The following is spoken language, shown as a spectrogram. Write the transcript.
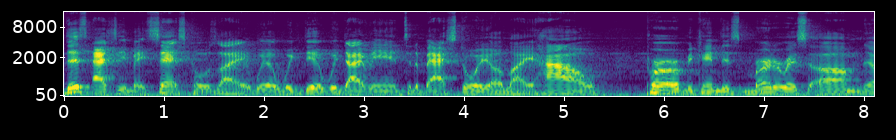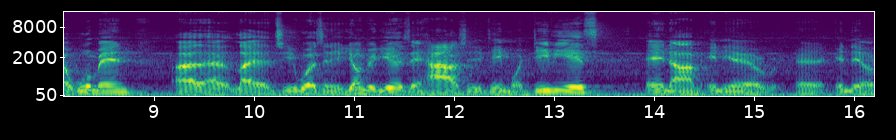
this actually makes sense because like we we did we dive into the backstory of like how Pearl became this murderous um, you know, woman uh, like she was in her younger years and how she became more devious and um, in the uh, in the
